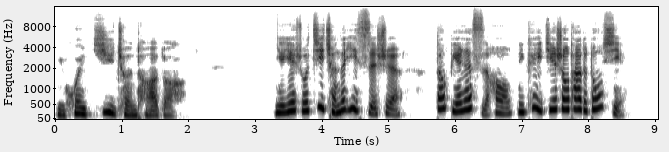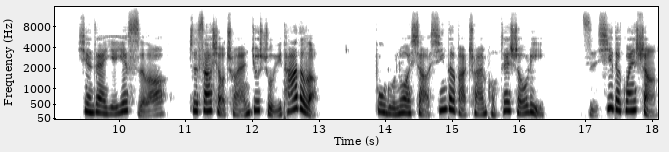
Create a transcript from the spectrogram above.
你会继承他的。爷爷说：“继承的意思是，当别人死后，你可以接收他的东西。现在爷爷死了，这艘小船就属于他的了。”布鲁诺小心的把船捧在手里，仔细的观赏，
